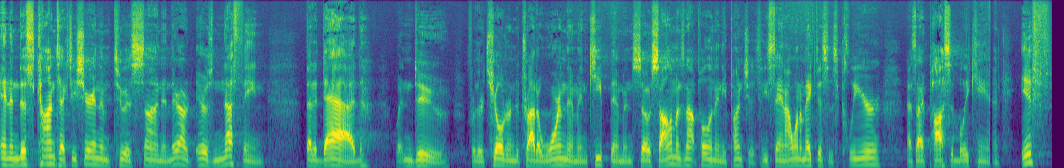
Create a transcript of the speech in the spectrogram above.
And in this context, he's sharing them to his son. And there, are, there is nothing that a dad wouldn't do for their children to try to warn them and keep them. And so Solomon's not pulling any punches. He's saying, I want to make this as clear as I possibly can. If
